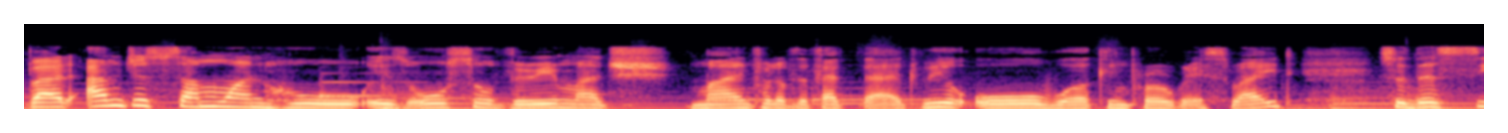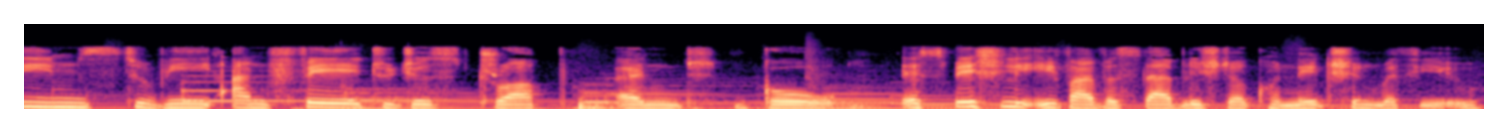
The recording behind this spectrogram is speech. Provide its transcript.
But i'm just someone who is also very much mindful of the fact that we're all work in progress right? So this seems to be unfair to just drop and go especially if i've established a connection with you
